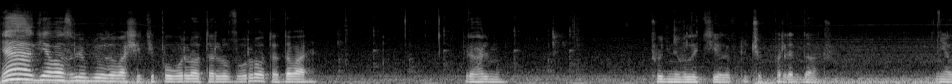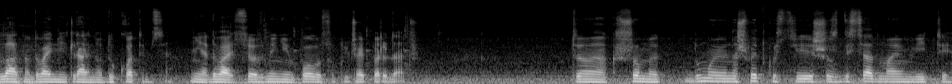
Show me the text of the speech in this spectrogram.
Як я вас люблю за ваші ті повороти, розвороти. Давай. Пригальму. Чуть не влетіли, включив передачу. Ні, ладно, давай нейтрально докотимося. Ні, давай, все, змінюємо полосу, включай передачу. Так, що ми? Думаю, на швидкості 60 маємо війти.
